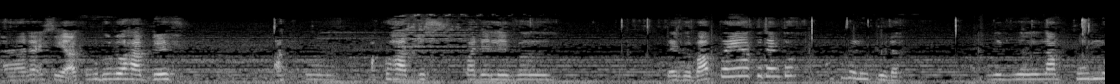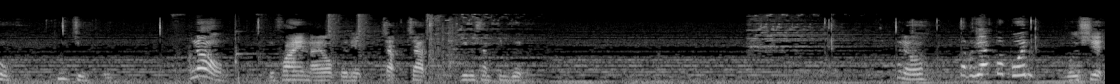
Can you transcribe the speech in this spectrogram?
Uh, let's see. Aku dulu habis. Aku aku habis pada level level berapa yang aku time tu? Aku dah lupa dah. Level 60. 7. No. Okay, fine. I open it. Cap, cap. Give me something good. Hello. Tak bagi apa pun. Bullshit.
